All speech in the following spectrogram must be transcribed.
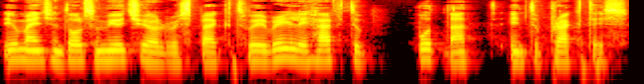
you mentioned also mutual respect. We really have to put that into practice.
